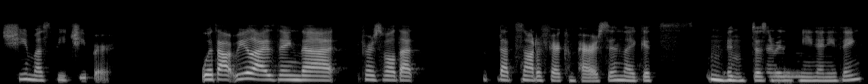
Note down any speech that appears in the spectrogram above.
she must be cheaper. Without realizing that, first of all, that that's not a fair comparison. Like it's mm-hmm. it doesn't really mean anything.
